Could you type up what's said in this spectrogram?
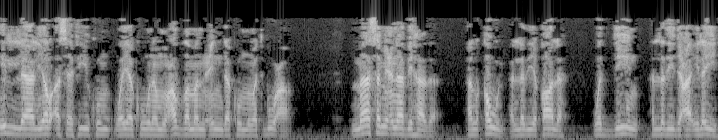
إلا ليرأس فيكم ويكون معظما عندكم ومتبوعا ما سمعنا بهذا؟ القول الذي قاله والدين الذي دعا إليه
